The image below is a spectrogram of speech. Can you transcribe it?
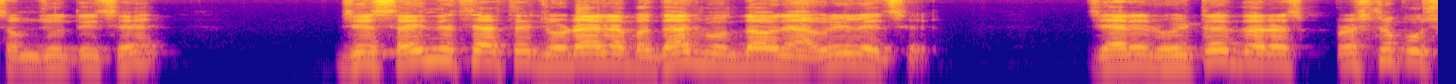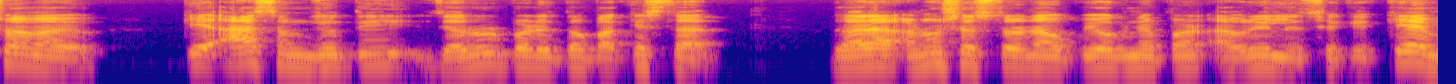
સમજૂતી છે, જે સૈન્ય સાથે જોડાયેલા બધા જ મુદ્દાઓને આવરી લે છે. જ્યારે રોઇટર દ્વારા પ્રશ્ન પૂછવામાં આવ્યો કે આ સમજૂતી જરૂર પડે તો પાકિસ્તાન દ્વારા અણુશસ્ત્રોના ઉપયોગને પણ આવરી લે છે કે કેમ?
